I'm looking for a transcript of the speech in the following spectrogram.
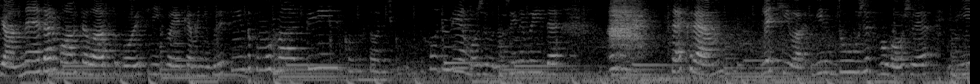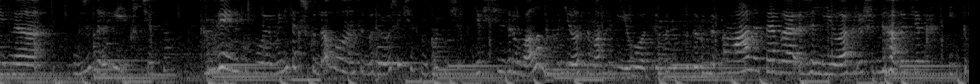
я не дарма взяла з собою світло, яке мені буде сьогодні допомагати, коли сонечко буде заходити, а може воно вже й не вийде. Це крем для тіла. Він дуже зволожує. Він е, дуже дорогий, якщо чесно. Тому я її не купую. Мені так шкода було на себе грошей, чесно кажучи. Я всі дарувала, бо хотіла сама собі його отримати в подарунок. Мама на себе жаліла грошеняточок. І тут,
